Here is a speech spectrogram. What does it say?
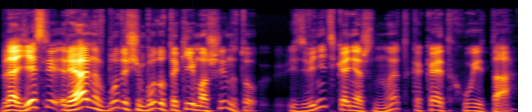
Бля, если реально в будущем будут такие машины, то, извините, конечно, но это какая-то хуета.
